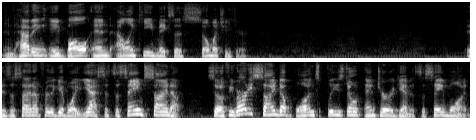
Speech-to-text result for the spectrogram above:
And having a ball end Allen key makes this so much easier. Is a sign up for the giveaway? Yes, it's the same sign up. So if you've already signed up once, please don't enter again. It's the same one.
